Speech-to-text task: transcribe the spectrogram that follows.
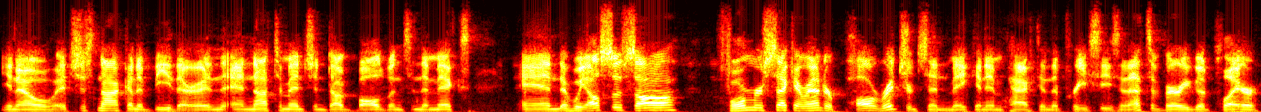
You know, it's just not going to be there. And, and not to mention Doug Baldwin's in the mix. And we also saw former second rounder Paul Richardson make an impact in the preseason. That's a very good player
